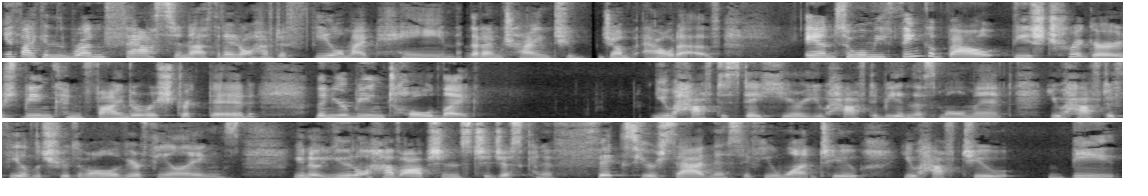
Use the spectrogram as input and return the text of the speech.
if I can run fast enough that I don't have to feel my pain that I'm trying to jump out of, and so when we think about these triggers being confined or restricted, then you're being told, like, you have to stay here. You have to be in this moment. You have to feel the truth of all of your feelings. You know, you don't have options to just kind of fix your sadness if you want to. You have to be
